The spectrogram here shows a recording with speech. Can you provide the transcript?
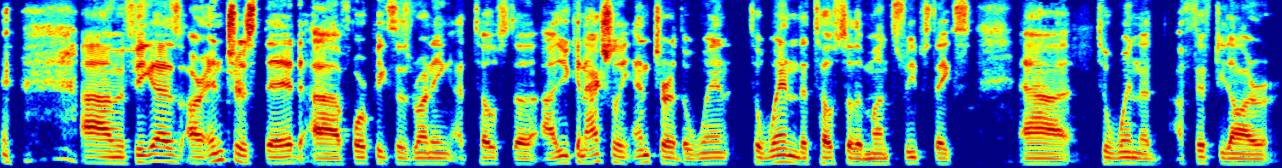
um, if you guys are interested, uh, Four Peaks is running a toast. Uh, you can actually enter the win to win the toast of the month sweepstakes uh, to win a, a fifty dollar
